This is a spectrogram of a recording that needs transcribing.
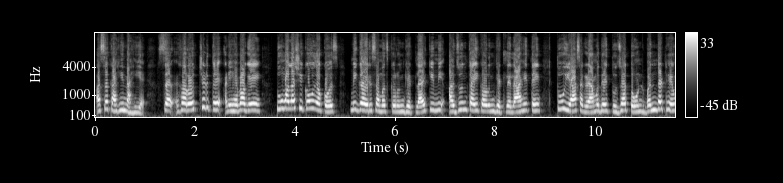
असं काही नाही आहे सर सरोज चिडते आणि हे बघे तू मला शिकवू नकोस. मी गैरसमज करून घेतलाय की मी अजून काही करून घेतलेलं आहे ते. तू या सगळ्यामध्ये तुझं तोंड बंद ठेव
